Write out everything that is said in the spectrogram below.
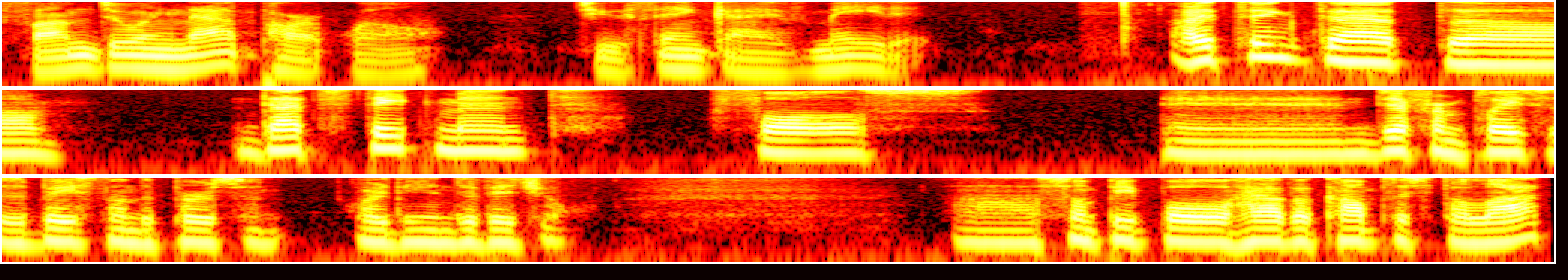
if I'm doing that part well, you think I have made it? I think that uh, that statement falls in different places based on the person or the individual. Uh, some people have accomplished a lot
